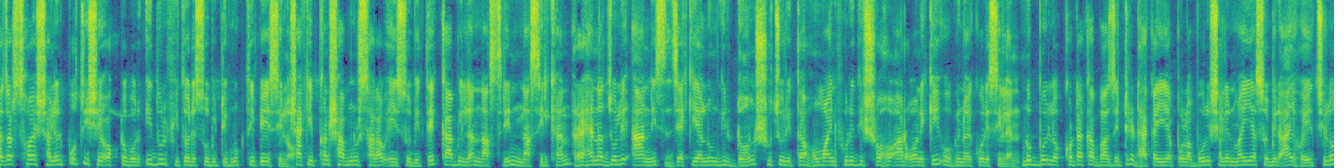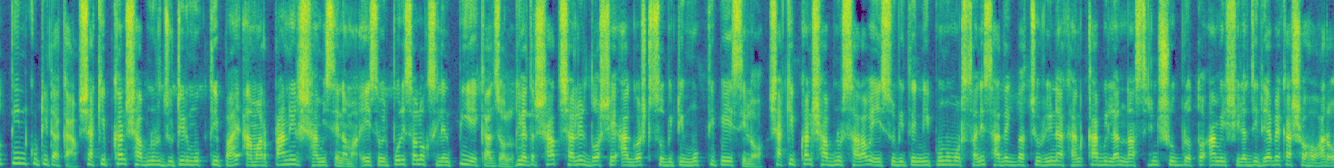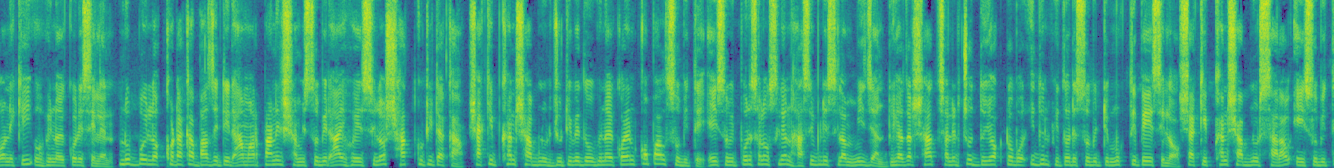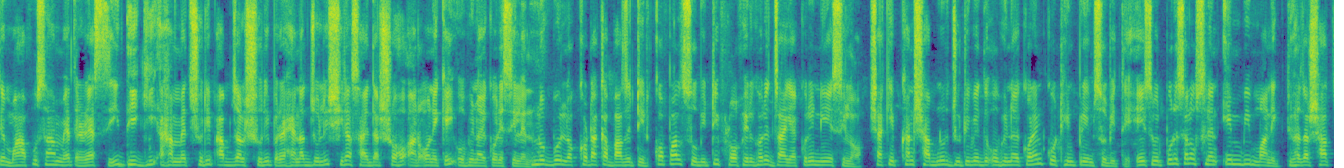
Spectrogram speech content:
সালের পঁচিশে অক্টোবর ঈদুল ফিতরে ছবিটি মুক্তি পেয়েছিল। শাকিব খান শাবনুর ছাড়াও এই ছবিতে কাবিলা, নাসরিন, নাসির খান, রেহানা জলি, আনিস, জ্যাকি আলমগীর, ডন, সুচরিতা, হুমায়ুন ফরিদি সহ আর অনেকেই অভিনয় করেছিলেন। নব্বই লক্ষ টাকা বাজেটের ঢাকাইয়া পোলা বরিশালের মাইয়া ছবির আয় হয়েছিল তিন কোটি টাকা। শাকিব খান শাবনুর জুটির মুক্তি পায় আমার প্রাণের স্বামী সিনেমা। এই ছবির পরিচালক ছিলেন পি এ কাজল। দুই হাজার সাত সালের দশে আগস্ট ছবিটি মুক্তি পেয়েছিল। শাকিব খান, শাবনুর ছাড়াও এই ছবিতে নিপুণ ওমর সানি, সাদেক বাচ্চু, রিনা খান, কাবিলা, নাসরিন, সুব্রত, আমির সিরাজি, রেবেকা সহ আর অনেকেই অভিনয় করেছিলেন। নব্বই লক্ষ টাকা বাজেটের আমার প্রাণের স্বামী ছবির আয় হয়েছিল সাত কোটি টাকা। শাকিব খান, শাবনুর জুটি বেঁধে অভিনয় করেন কপাল ছবিতে। এই ছবির পরিচালক ছিলেন হাসিবুল ইসলাম মিজান। দুই হাজার সাত সালের চোদ্দই অক্টোবর ঈদুল ফিতরে ছবিটি মুক্তি পেয়েছিল। শাকিব খান, শাবনুর ছাড়াও এই ছবিতে মাহফুজ আহমেদ, রেসি দিগি আহমেদ শরীফ, আফজাল শরীফ রেহানাত জলি সিরাজ হায়দার সহ আর অনেকেই অভিনয় করেছিলেন। নব্বই লক্ষ টাকা বাজেটের কপাল ছবিটি ফ্লপের ঘরে জায়গা করে নিয়েছিল। শাকিব খান, শাবনুর জুটি বেঁধে অভিনয় করেন কঠিন প্রেম ছবিতে। এই ছবির পরিচালক ছিলেন এম বি মানিক। দুই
